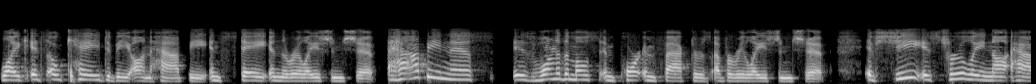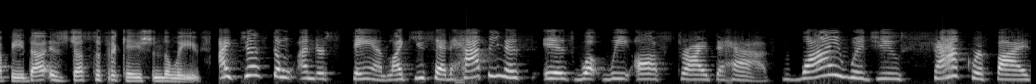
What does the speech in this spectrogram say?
Like it's okay to be unhappy and stay in the relationship. Happiness is one of the most important factors of a relationship. If she is truly not happy, that is justification to leave. I just don't understand. Like you said, happiness is what we all strive to have. Why would you sacrifice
